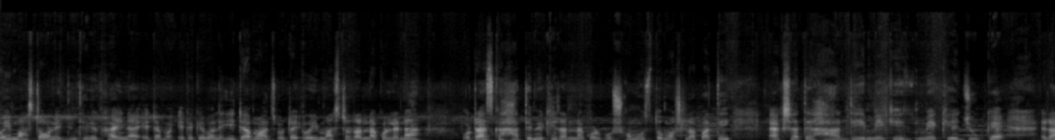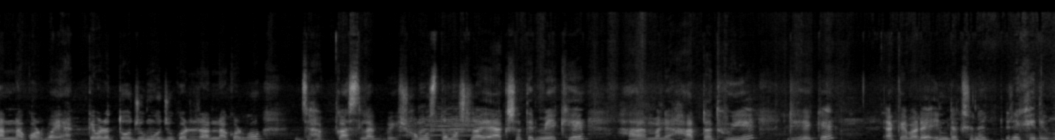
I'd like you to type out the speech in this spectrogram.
ওই মাছটা অনেক দিন থেকে খাই না, এটা এটাকে বলে ইটা মাছ। ওটা, ওই মাছটা রান্না করলে না ওটা আজকে হাতে মেখে রান্না করব। সমস্ত মশলাপাতি একসাথে হাত দিয়ে মেখে মেখে জুকে রান্না করব। একেবারে তজু মজু করে রান্না করব। ঝাক্কাস লাগবে। সমস্ত মশলা একসাথে মেখে মানে হাতটা ধুয়ে ঢেকে একেবারে ইন্ডাকশানে রেখে দেব।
